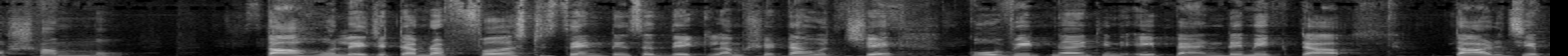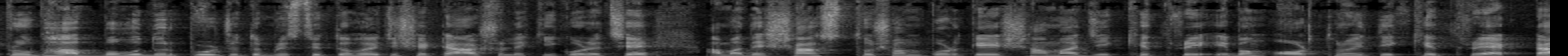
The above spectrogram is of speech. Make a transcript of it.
অসাম্য। তাহলে যেটা আমরা ফার্স্ট সেন্টেন্সে দেখলাম, সেটা হচ্ছে কোভিড নাইন্টিন এই প্যান্ডেমিকটা তার যে প্রভাব বহুদূর পর্যন্ত বিস্তৃত হয়েছে, সেটা আসলে কি করেছে? আমাদের স্বাস্থ্য সম্পর্কে, সামাজিক ক্ষেত্রে এবং অর্থনৈতিক ক্ষেত্রে একটা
